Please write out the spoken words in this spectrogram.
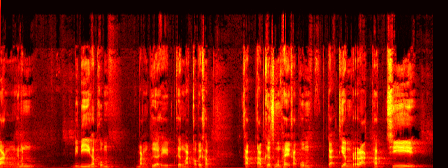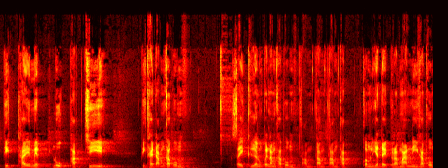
บังให้มันดีๆครับ ผมบังเพื่อให้เครื่องมักเขาไปครับ ครับตามเครื่องสมุนไพรครับ ผมกระเทียมรากผักชีพริกไทยเม็ดลูกผักชีพริกไทยดำครับผม ใส่เกลือลงไปนำครับ ผมตำตำตำครับความละเอียดได้ประมาณนี้ครับ ผม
